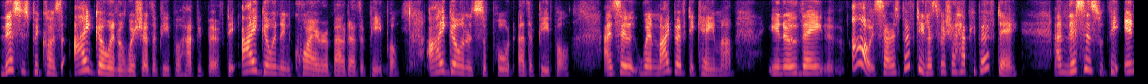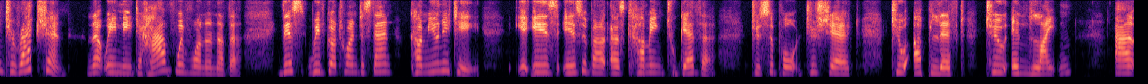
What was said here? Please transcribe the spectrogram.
This is because I go in and wish other people happy birthday. I go and inquire about other people. I go in and support other people. And so when my birthday came up, you know, they, oh, it's Sarah's birthday. Let's wish her happy birthday. And this is the interaction that we need to have with one another. This, we've got to understand community mm. is, is about us coming together to support, to share, to uplift, to enlighten, uh,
